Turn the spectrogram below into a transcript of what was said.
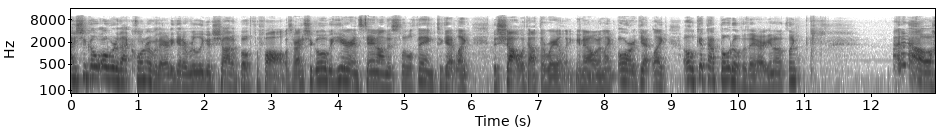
I should go over to that corner over there to get a really good shot of both the falls, or I should go over here and stand on this little thing to get like the shot without the railing, you know, and like, or get like, oh, get that boat over there, you know. It's like, I don't know.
